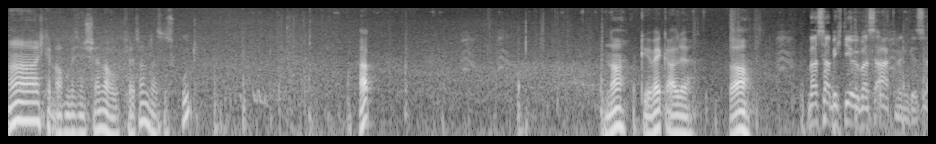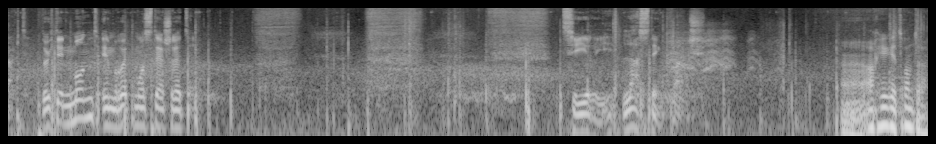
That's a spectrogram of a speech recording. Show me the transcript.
Ah, ich kann auch ein bisschen schneller hochklettern, das ist gut. Ab. Na, geh weg, alle. So. Was habe ich dir übers Atmen gesagt? Durch den Mund im Rhythmus der Schritte. Ciri, lass den Quatsch. Äh, Ach, hier geht's runter.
